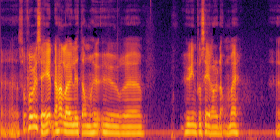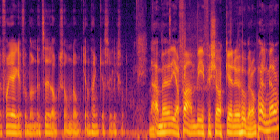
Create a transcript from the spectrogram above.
Eh, Så får vi se. Det handlar ju lite om hur, hur, eh, hur intresserade de är. Eh, Från Jägarförbundets sida också. Om de kan tänka sig liksom. Nej men ja fan, vi försöker hugga dem på Elmia då.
